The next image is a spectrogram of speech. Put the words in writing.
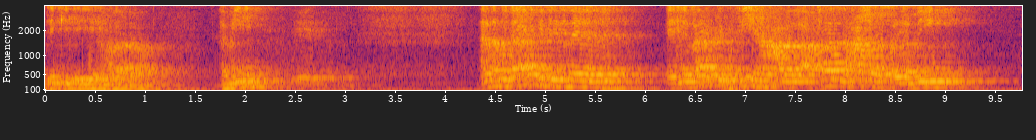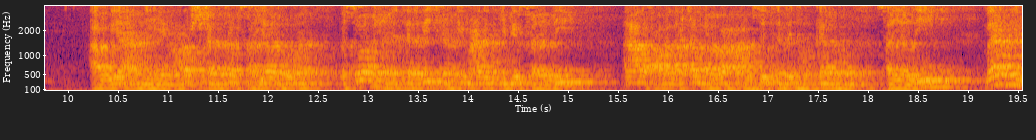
بنتكل إيه على الرب أمين؟ أنا متأكد إن اللي مركب فيها على الأقل 10 صيادين أو يعني ما أعرفش كانوا كام صياد هما بس واضح إن التلاميذ كان فيهم عدد كبير صيادين أعرف على الأقل أربعة أو ستة منهم كانوا صيادين. مركب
